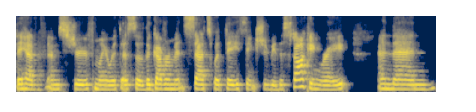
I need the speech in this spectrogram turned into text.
they have, I'm sure you're familiar with this. So, the government sets what they think should be the stocking rate. And then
